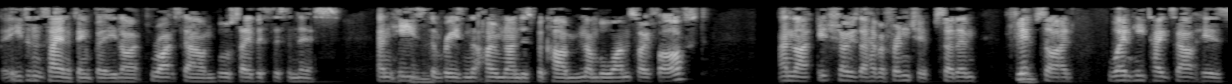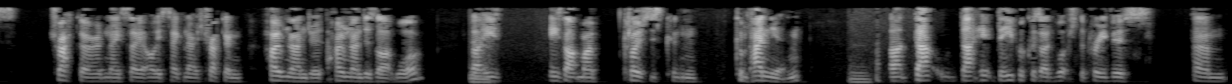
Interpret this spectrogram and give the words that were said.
he doesn't say anything, but he like writes down, we'll say this, this, and this," and he's the reason that Homelander's become number one so fast, and like it shows they have a friendship. So then, flip side, when he takes out his tracker and they say, "Oh, he's taking out his tracker," and Homelander, Homelander's like, "What?" Like he's he's like my closest con- companion. Mm. Uh, that that hit deep because I'd watched the previous, um,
